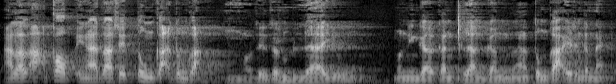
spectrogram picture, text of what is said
Alal aqab ing atase tungkak-tungkak maksudnya terus belayu meninggalkan gelanggang nah tungkake sing kena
